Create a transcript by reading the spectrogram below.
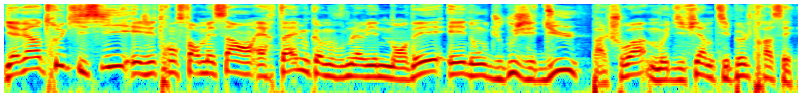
il y avait un truc ici et j'ai transformé ça en airtime comme vous me l'aviez demandé et donc du coup j'ai dû, pas le choix, modifier un petit peu le tracé.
